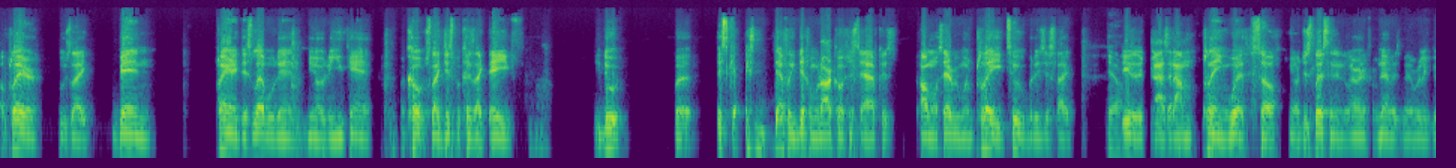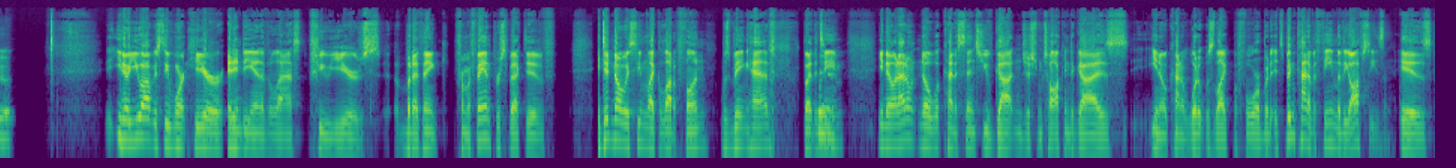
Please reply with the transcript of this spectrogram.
a player who's like been playing at this level than you know than you can a coach like just because like they've you do it but it's it's definitely different with our coaching staff because almost everyone played too but it's just like yeah. these are the guys that i'm playing with. So you know just listening and learning from them has been really good. You know you obviously weren't here at indiana the last few years but i think from a fan perspective it didn't always seem like a lot of fun was being had by the yeah. team. You know, and I don't know what kind of sense you've gotten just from talking to guys, you know, kind of what it was like before, but it's been kind of a theme of the off season is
